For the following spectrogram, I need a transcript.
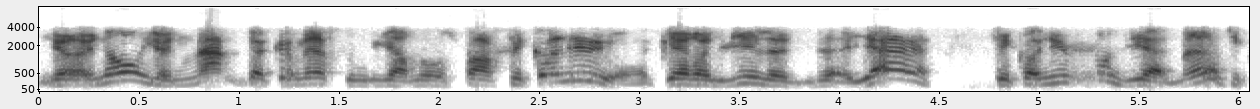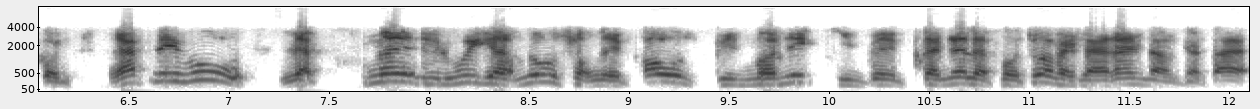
il y a un nom, il y a une marque de commerce Louis Garneau Sport, c'est connu. Pierre-Olivier le disait hier, c'est connu mondialement, c'est connu. Rappelez-vous, la petite main de Louis Garneau sur l'épaule, puis Monique qui prenait la photo avec la reine d'Angleterre.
